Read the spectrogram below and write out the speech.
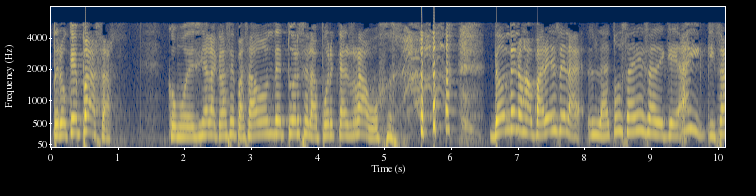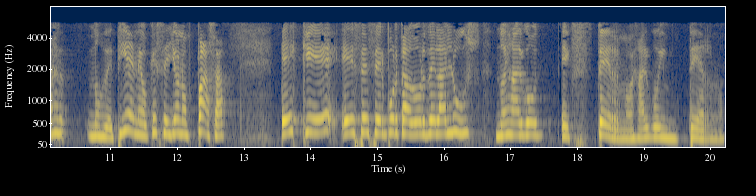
Pero ¿qué pasa? Como decía la clase pasada, ¿dónde tuerce la puerca el rabo? ¿Dónde nos aparece la, la cosa esa de que, ay, quizás nos detiene o qué sé yo, nos pasa? Es que ese ser portador de la luz no es algo externo, es algo interno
